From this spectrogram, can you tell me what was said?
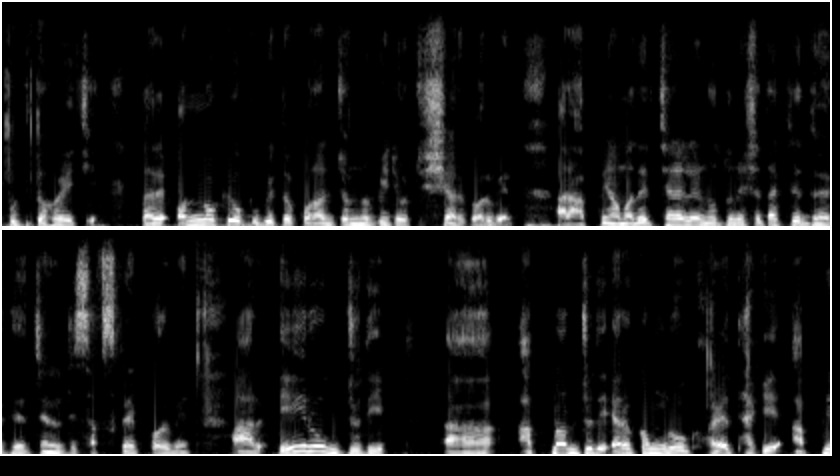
উপকৃত হয়েছে, তাহলে অন্যকে উপকৃত করার জন্য ভিডিওটি শেয়ার করবেন। আর আপনি আমাদের চ্যানেলে নতুন এসে থাকলে দয়া করে চ্যানেলটি সাবস্ক্রাইব করবেন। আর এই রোগ যদি আপনার যদি এরকম রোগ হয়ে থাকে, আপনি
